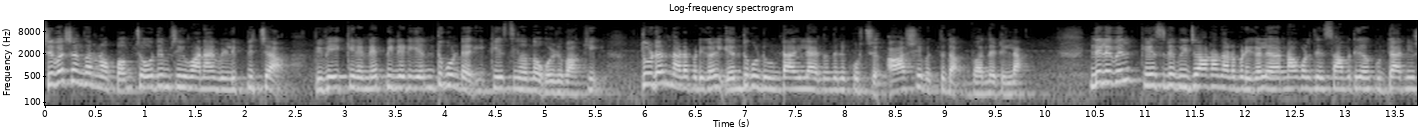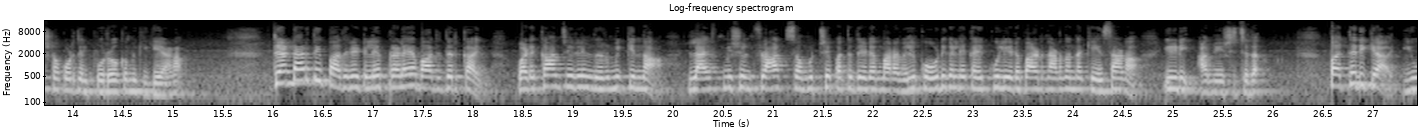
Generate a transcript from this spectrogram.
ശിവശങ്കറിനൊപ്പം ചോദ്യം ചെയ്യുവാനായി വിളിപ്പിച്ച വിവേക് കിരണിനെ പിന്നീട് എന്തുകൊണ്ട് ഈ കേസിൽ നിന്ന് ഒഴിവാക്കി? തുടർ നടപടികൾ എന്തുകൊണ്ട് ഉണ്ടായില്ല എന്നതിനെക്കുറിച്ച് ആശയവ്യക്തത വന്നിട്ടില്ല. നിലവിൽ കേസിന്റെ വിചാരണ നടപടികൾ എറണാകുളത്തെ സാമ്പത്തിക കുറ്റാന്വേഷണ കോടതിയിൽ പുരോഗമിക്കുകയാണ്. രണ്ടായിരത്തി പതിനെട്ടിലെ പ്രളയബാധിതർക്കായി വടക്കാഞ്ചേരിയിൽ നിർമ്മിക്കുന്ന ലൈഫ് മിഷൻ ഫ്ളാറ്റ് സമുച്ചയ പദ്ധതിയുടെ മറവിൽ കോടികളുടെ കൈക്കൂലി ഇടപാട് നടന്നെന്ന കേസാണ് ഇ ഡി അന്വേഷിച്ചത്. പദ്ധതിക്ക് യു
